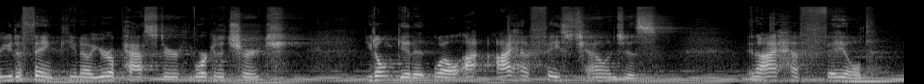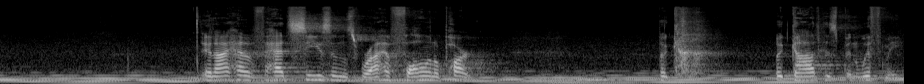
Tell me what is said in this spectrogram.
you to think, you know, you're a pastor, you work at a church, you don't get it. Well, I, I have faced challenges and I have failed. And I have had seasons where I have fallen apart. But God, but God has been with me.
